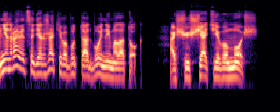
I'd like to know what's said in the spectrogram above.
Мне нравится держать его будто отбойный молоток, ощущать его мощь.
